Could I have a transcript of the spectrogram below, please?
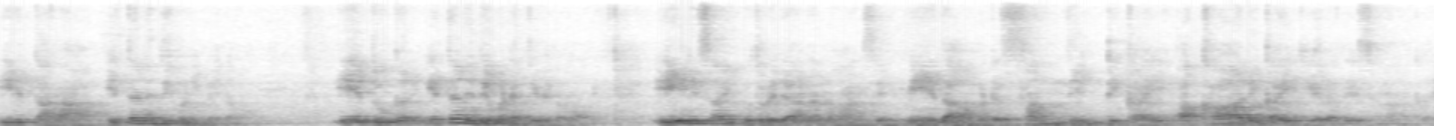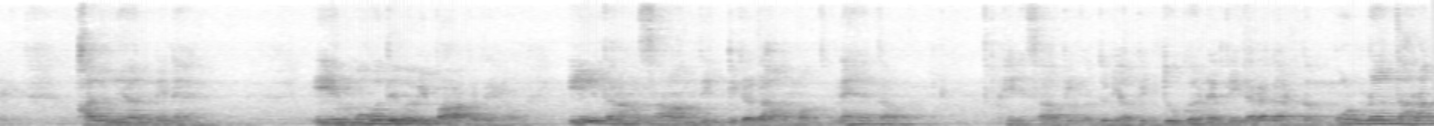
ඒ තරහා එතනදිම නිවෙනවා. ඒ දුක එතනදිම නැති වෙනවා. ඒ නිසායි බුදුරජාණන් වහන්සේ මේ දහමට සම්දිට්ඨිකයි අකාලිකයි කියලා දේශනා කරේ. කල්යන්නේ නැහැ. ඒ මොහොතේම විපාක දෙනවා. ඒ තරම් සාන්දිට්ඨික ධර්මයක් නැහැ තව. ඒ නිසා පින්වතුනි අපි දුක නැති කරගන්න මොන තරම්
